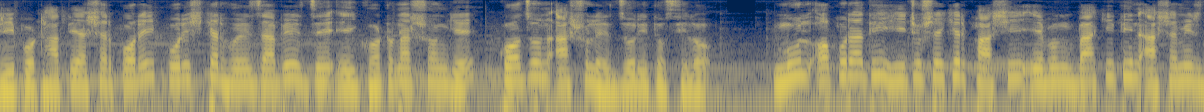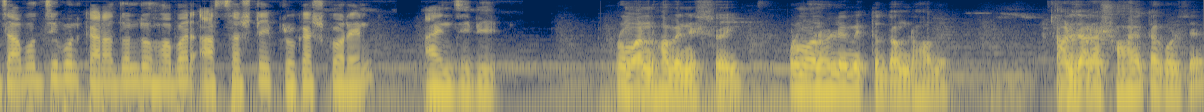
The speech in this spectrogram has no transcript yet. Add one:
রিপোর্ট হাতে আসার পরেই পরিষ্কার হয়ে যাবে যে এই ঘটনার সঙ্গে কজন আসলে জড়িত ছিল। মূল অপরাধী হিটু শেখের ফাঁসি এবং বাকি তিন আসামির যাবজ্জীবন কারাদণ্ড হবার আশ্বাসটাই প্রকাশ করেন আইনজীবী। প্রমাণ হবে নিশ্চয়ই। প্রমাণ হলে মৃত্যুদণ্ড হবে। আর যারা সহায়তা করছে।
